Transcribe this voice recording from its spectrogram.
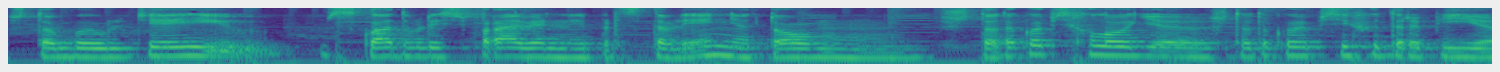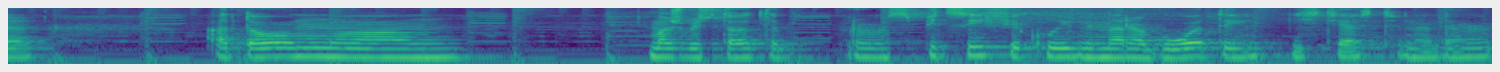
чтобы у людей складывались правильные представления о том, что такое психология, что такое психотерапия, о том, э, может быть, что-то про специфику именно работы, естественно, да,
